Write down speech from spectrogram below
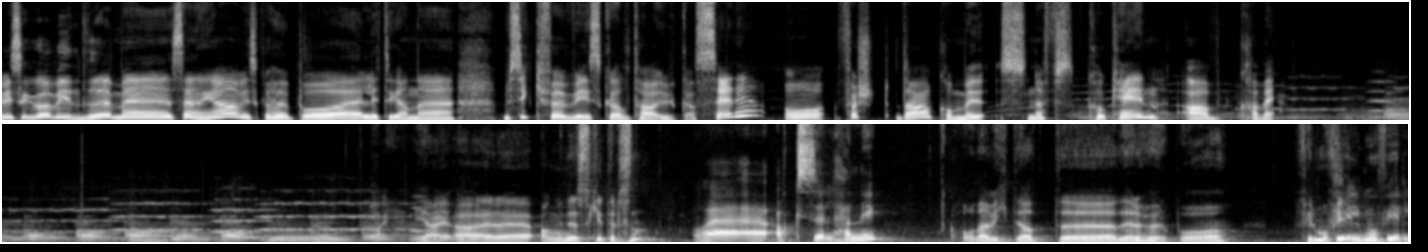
vi skal gå videre med sendinga. Vi skal høre på litt grann, musikk før vi skal ta ukas serie. Og først da kommer Snuffs Cocaine av KV. Jeg er eh, Agnes Kittelsen, Og jeg er Aksel Henning, og det er viktig at uh, dere hører på Filmofil. filmofil.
